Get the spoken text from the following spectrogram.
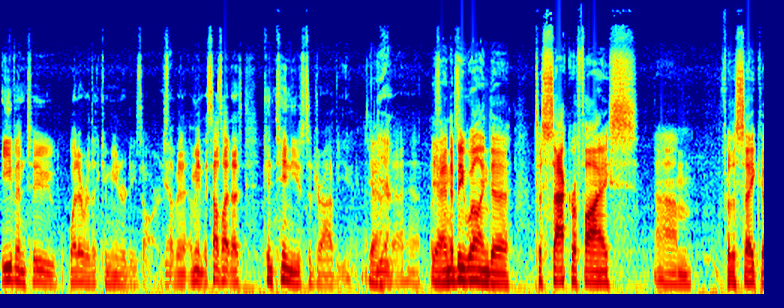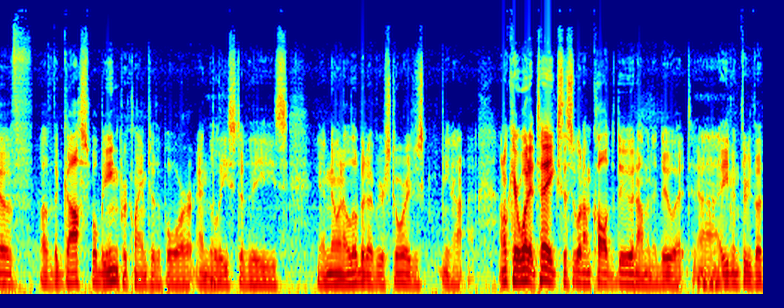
even to whatever the communities are. So Yeah. I mean, I mean, it sounds like that continues to drive you. Yeah. Yeah. Yeah. Yeah, that's and to be willing to to sacrifice um, for the sake of of the gospel being proclaimed to the poor and the least of these. You know, knowing a little bit of your story, just you know, I don't care what it takes. This is what I'm called to do, and I'm going to do it, uh, even through the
